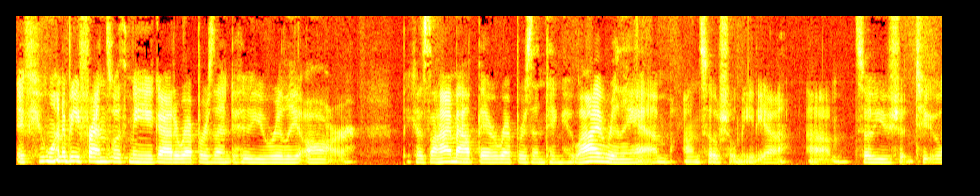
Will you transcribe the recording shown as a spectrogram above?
if you want to be friends with me, you got to represent who you really are. Because I'm out there representing who I really am on social media. Um, so you should too.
